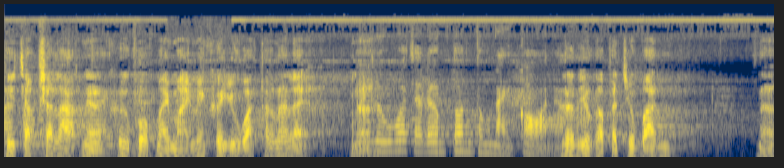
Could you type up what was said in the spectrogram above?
ที่จับฉลากเนี่ย คือพวกใหม่ ๆ ไม่เคยอยู่วัดทั้งนั้นแหละไม่รู้ว่าจะเริ่มต้นตรงไหนก่อนเริ่มอยู่กับปัจจุบันนะ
